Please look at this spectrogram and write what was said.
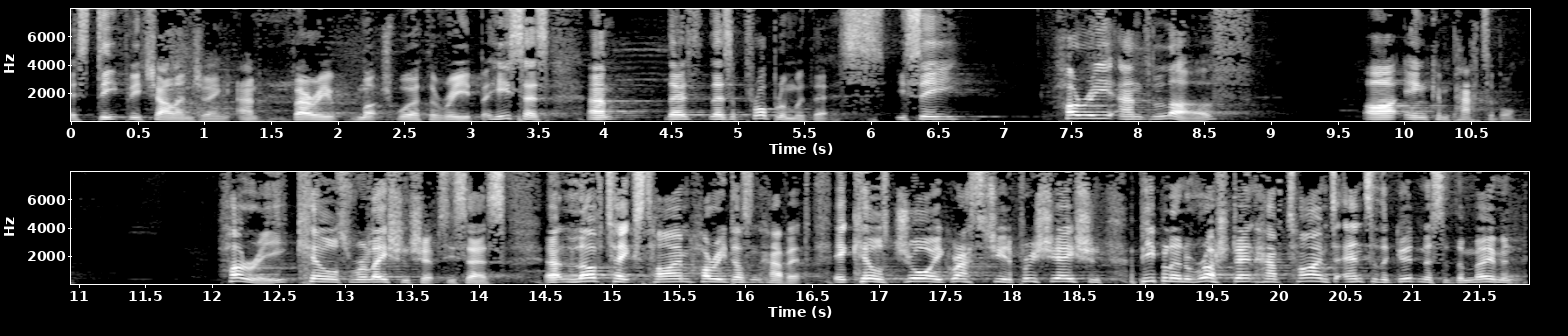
It's deeply challenging and very much worth a read. But he says um, there's, there's a problem with this. You see, hurry and love are incompatible. Hurry kills relationships, he says. Uh, love takes time, hurry doesn't have it. It kills joy, gratitude, appreciation. People in a rush don't have time to enter the goodness of the moment.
